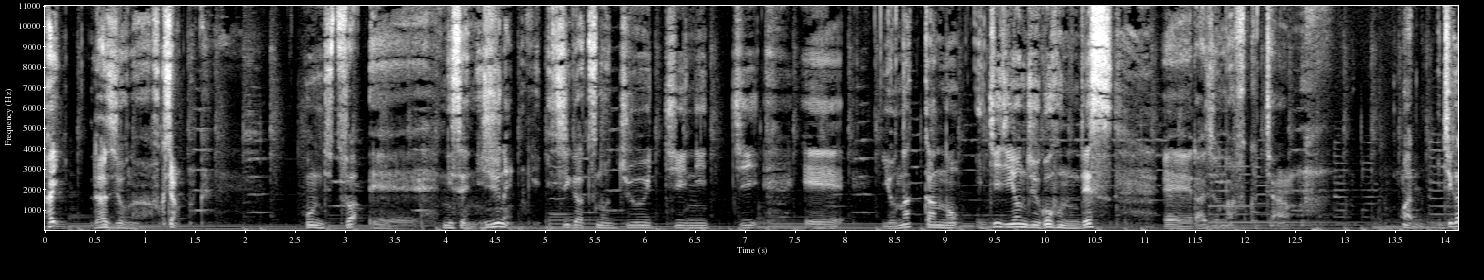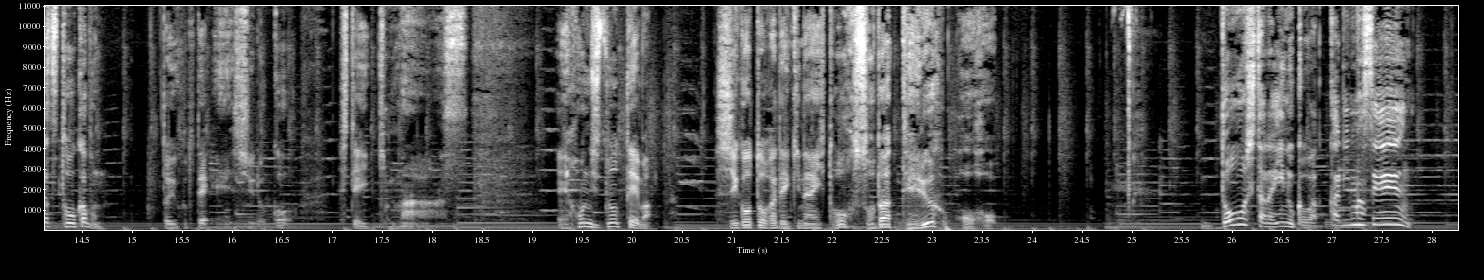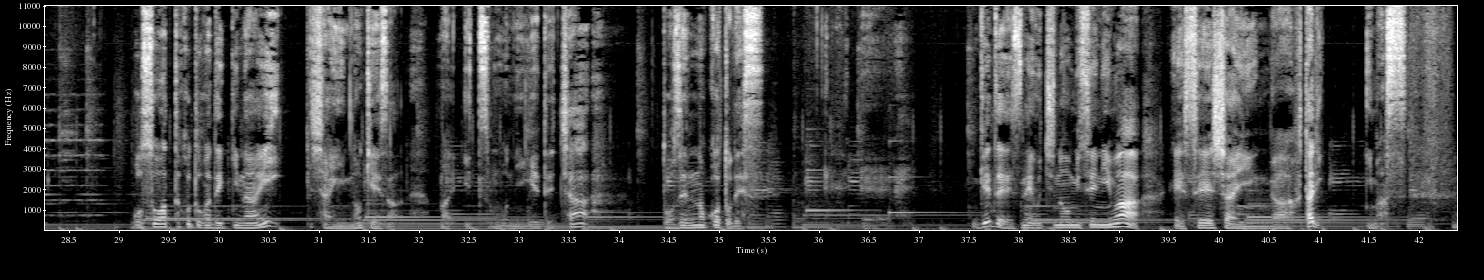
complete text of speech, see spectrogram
はいラジオな福ちゃん。本日は、えー、2020年1月の11日、えー、夜中の1時45分です、えー、ラジオな福ちゃん。まあ1月10日分ということで、えー、収録をしていきます、えー、本日のテーマ仕事ができない人を育てる方法。どうしたらいいのか分かりません。教わったことができない社員の計算、まあ、いつも逃げてちゃ当然のことです、えー、現在ですねうちのお店には、えー、正社員が2人います、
